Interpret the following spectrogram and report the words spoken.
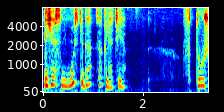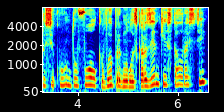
и я сниму с тебя заклятие». В ту же секунду волк выпрыгнул из корзинки и стал расти.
